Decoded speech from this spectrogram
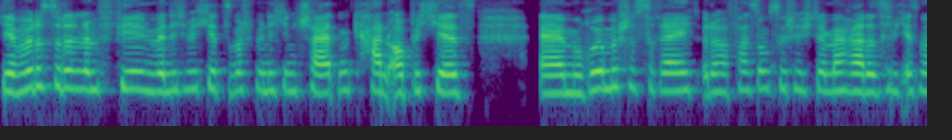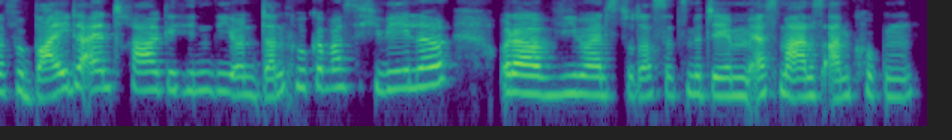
Ja, würdest du dann empfehlen, wenn ich mich jetzt zum Beispiel nicht entscheiden kann, ob ich jetzt ähm, römisches Recht oder Verfassungsgeschichte mache, dass ich mich erstmal für beide eintrage, hingehe und dann gucke, was ich wähle? Oder wie meinst du das jetzt mit dem erstmal alles angucken?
